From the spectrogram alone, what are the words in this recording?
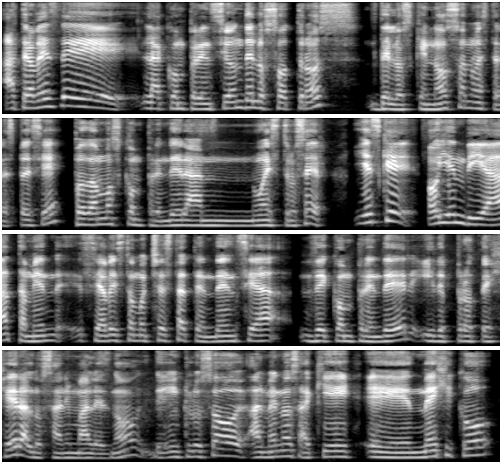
a través de la comprensión de los otros, de los que no son nuestra especie, podamos comprender a nuestro ser. Y es que hoy en día también se ha visto mucho esta tendencia de comprender y de proteger a los animales, ¿no? incluso, al menos aquí en México,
